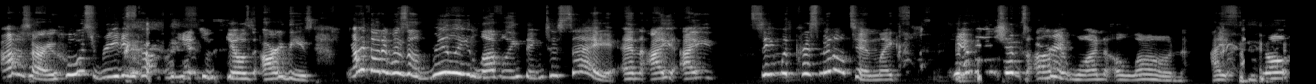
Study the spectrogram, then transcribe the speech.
I'm sorry, whose reading comprehension skills are these? I thought it was a really lovely thing to say. And I I same with Khris Middleton. Like championships aren't won alone. I don't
